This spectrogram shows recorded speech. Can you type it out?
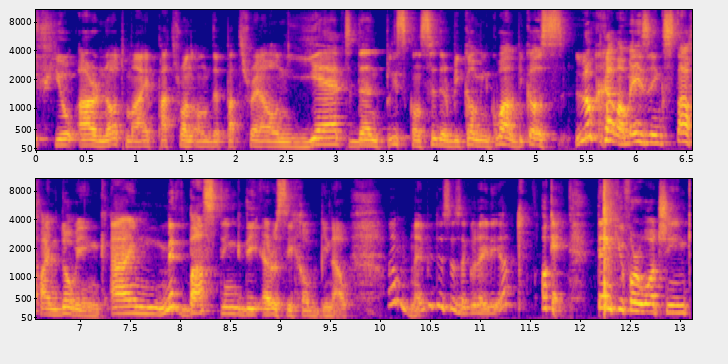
if you are not my patron on the Patreon yet then please consider becoming one because look how amazing stuff i'm doing. I'm myth busting the rc hobby now. Um, maybe this is a good idea? Okay thank you for watching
